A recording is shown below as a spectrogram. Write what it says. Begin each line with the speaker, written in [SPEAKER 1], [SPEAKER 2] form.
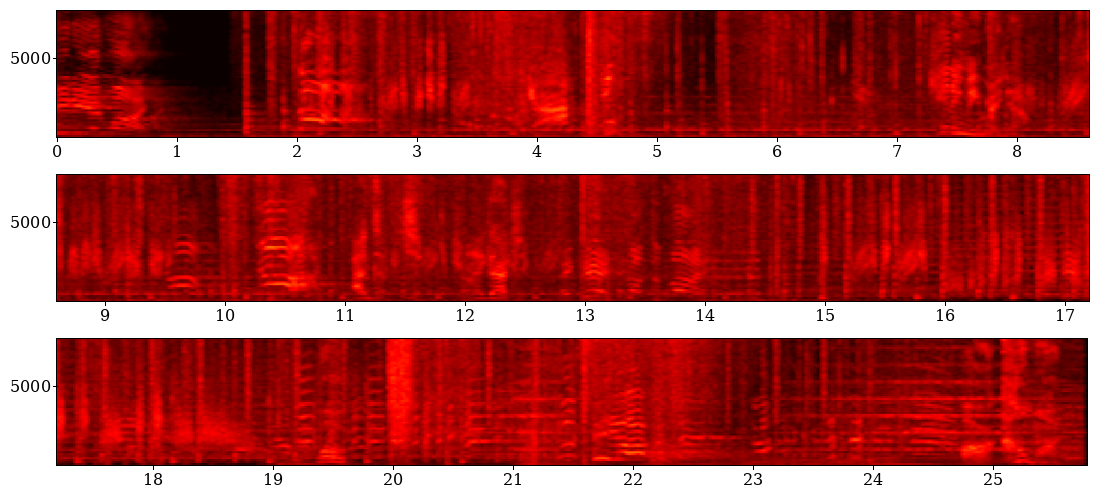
[SPEAKER 1] PDNY!
[SPEAKER 2] Kidding me right now. I got you. I got you.
[SPEAKER 1] Hey, kid, drop the body!
[SPEAKER 2] Whoa. Aw,
[SPEAKER 1] ah,
[SPEAKER 3] come on.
